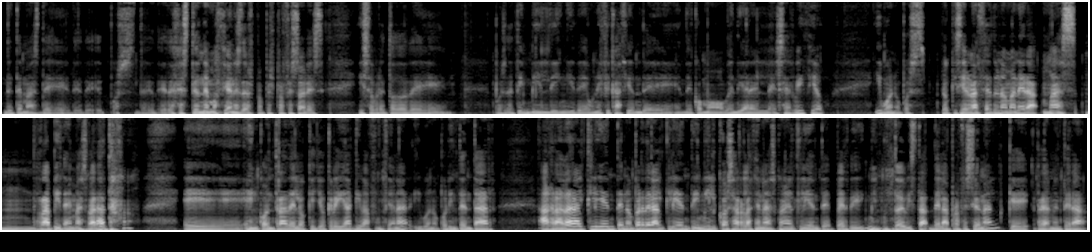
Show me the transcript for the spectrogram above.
de temas de, pues, de gestión de emociones de los propios profesores y sobre todo de pues de team building y de unificación de, de cómo vendían el, el, servicio. Y bueno, pues lo quisieron hacer de una manera más mmm, rápida y más barata eh, en contra de lo que yo creía que iba a funcionar. Y bueno, por intentar agradar al cliente, no perder al cliente y mil cosas relacionadas con el cliente, perdí mi punto de vista de la profesional, que realmente era,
